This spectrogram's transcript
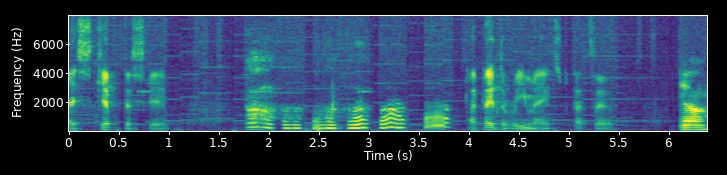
I skipped this game. I played the remakes, but that's it. yeah.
